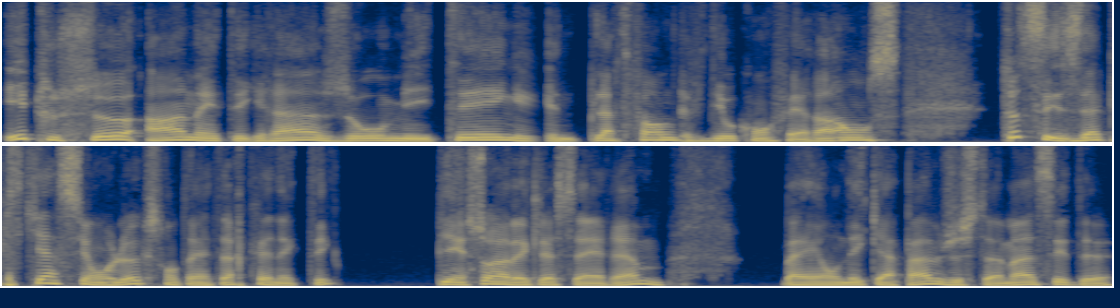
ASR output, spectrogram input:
Et tout ça en intégrant Zoom Meeting, une plateforme de vidéoconférence, toutes ces applications-là qui sont interconnectées, bien sûr avec le CRM, ben, on est capable justement, c'est de,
